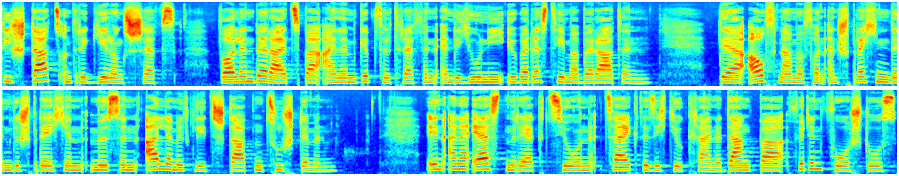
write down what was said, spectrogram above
Die Staats- und Regierungschefs wollen bereits bei einem Gipfeltreffen Ende Juni über das Thema beraten. Der Aufnahme von entsprechenden Gesprächen müssen alle Mitgliedstaaten zustimmen. In einer ersten Reaktion zeigte sich die Ukraine dankbar für den Vorstoß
